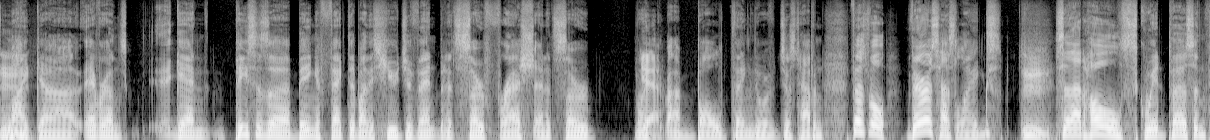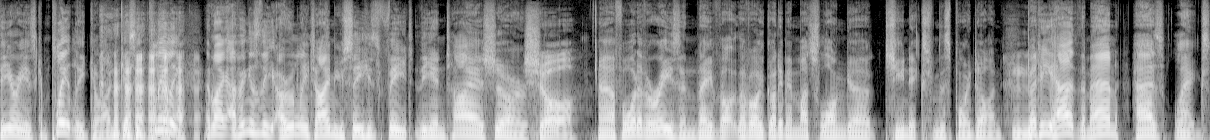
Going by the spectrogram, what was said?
Like uh, everyone's again, pieces are being affected by this huge event, but it's so fresh and it's so like Yeah. a bold thing to have just happened. First of all, Varys has legs, Mm. so that whole squid person theory is completely gone because he clearly and like I think it's the only time you see his feet the entire show. Sure. Uh, for whatever reason, they've they've always got him in much longer tunics from this point on. Hmm. But he had the man has legs.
